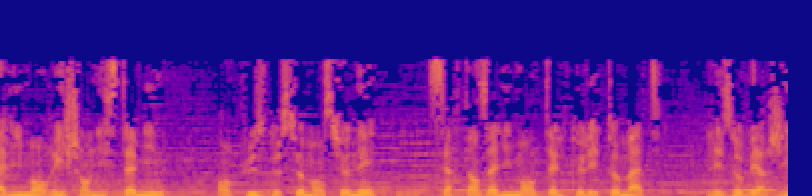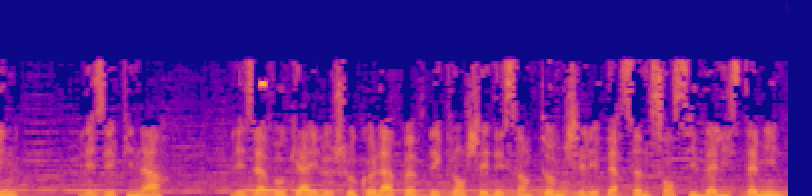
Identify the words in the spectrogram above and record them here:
Aliments riches en histamine, en plus de ceux mentionnés, certains aliments tels que les tomates, les aubergines, les épinards, les avocats et le chocolat peuvent déclencher des symptômes chez les personnes sensibles à l'histamine.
